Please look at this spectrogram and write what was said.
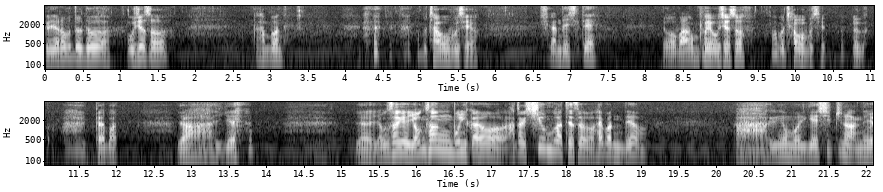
여러분들도 오셔서 한번, 한번 잡아보세요. 시간 되실 때, 요 마음포에 오셔서 한번 잡아보세요. 이런 거. 대박. 야, 이게. 예, 영상에 영상 보니까요 가장 쉬운 것 같아서 해봤는데요. 아, 이거 뭐 이게 쉽지는 않네요.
